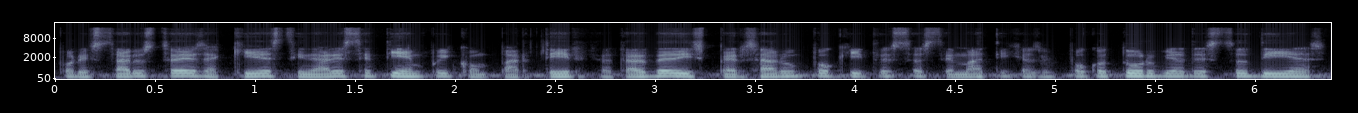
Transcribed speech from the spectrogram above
por estar ustedes aquí, destinar este tiempo y compartir, tratar de dispersar un poquito estas temáticas un poco turbias de estos días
